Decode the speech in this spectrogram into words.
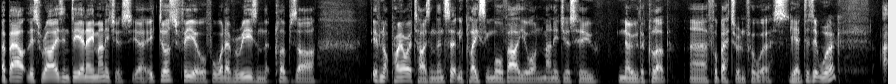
about this rise in DNA managers. Yeah, it does feel, for whatever reason, that clubs are, if not prioritising, then certainly placing more value on managers who know the club uh, for better and for worse. Yeah. Does it work? I,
